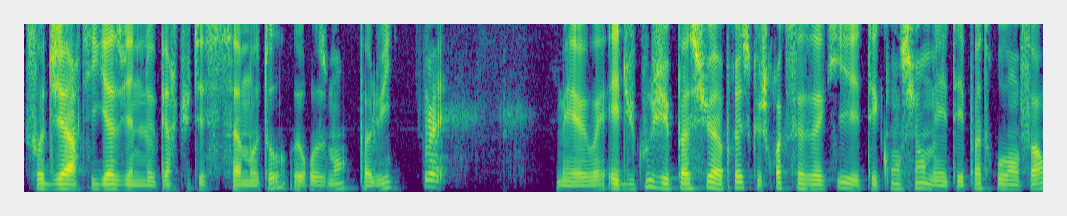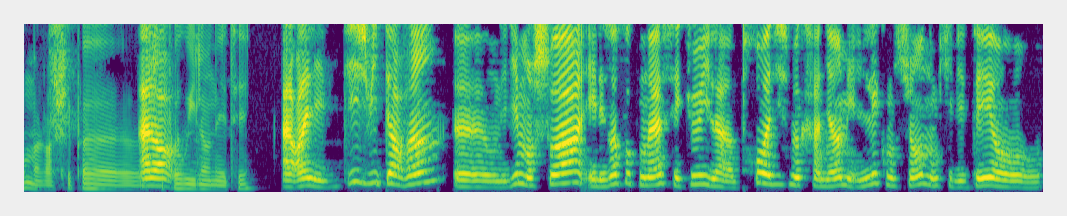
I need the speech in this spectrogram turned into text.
Foggia Artigas viennent le percuter sa moto, heureusement, pas lui. Ouais. Mais euh, ouais, et du coup, j'ai pas su après, parce que je crois que Sasaki était conscient, mais était pas trop en forme. Alors je sais pas, euh, je sais pas où il en était. Alors là, il est 18h20, euh, on est dimanche soir, et les infos qu'on a, c'est qu'il a un traumatisme crânien, mais il est conscient, donc il était en,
